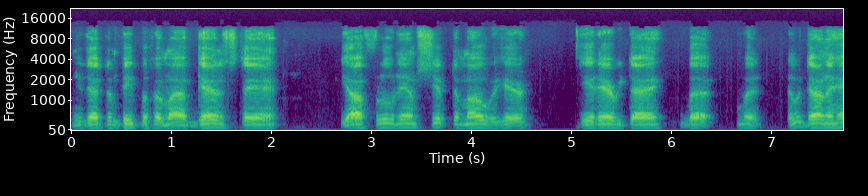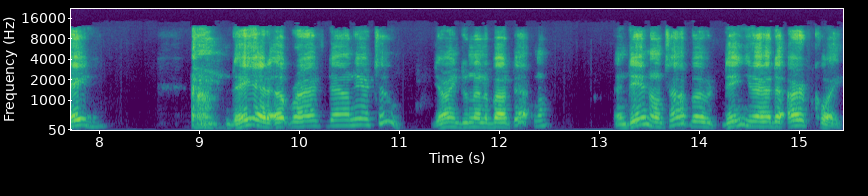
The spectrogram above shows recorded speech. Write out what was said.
you got them people from Afghanistan. Y'all flew them, shipped them over here, did everything, but but it was down in Haiti. they had an uprising down there too. Y'all ain't do nothing about that one. And then on top of it, then you had the earthquake.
